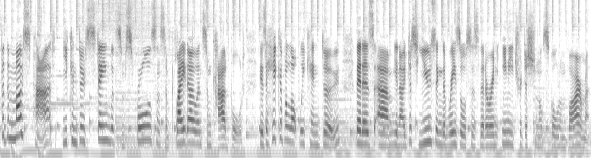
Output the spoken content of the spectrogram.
For the most part, you can do STEAM with some straws and some Play-Doh and some cardboard. There's a heck of a lot we can do that is, um, you know, just using the resources that are in any traditional school environment.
